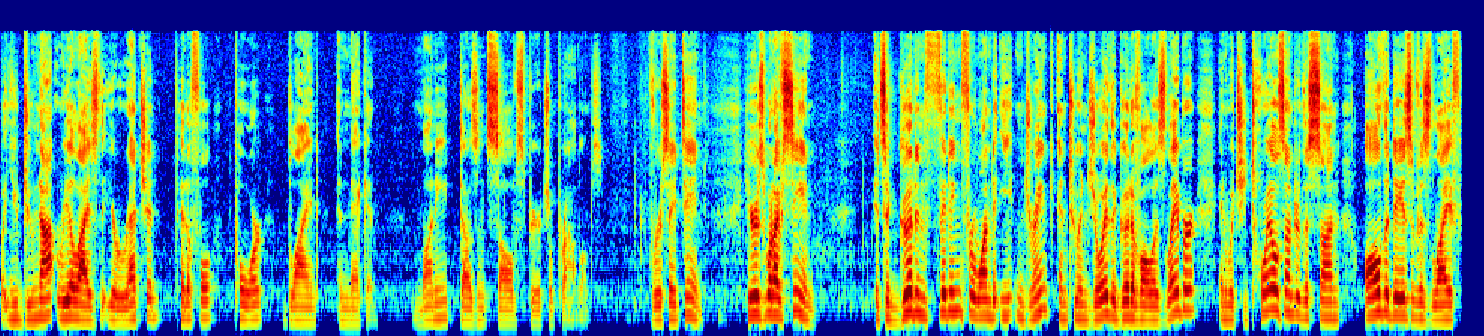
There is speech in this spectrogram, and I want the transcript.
but you do not realize that you're wretched, pitiful, poor, blind, and naked. Money doesn't solve spiritual problems. Verse 18. Here's what I've seen it's a good and fitting for one to eat and drink and to enjoy the good of all his labor, in which he toils under the sun all the days of his life,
